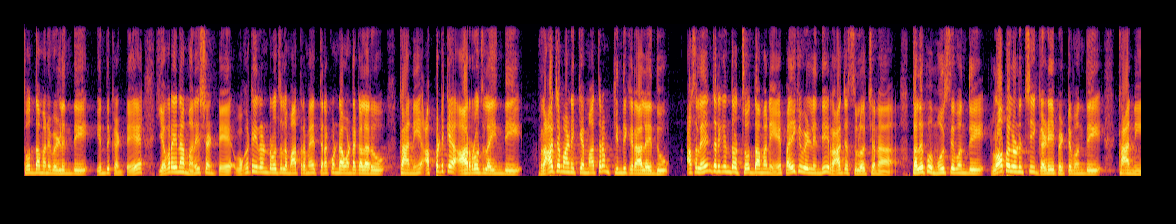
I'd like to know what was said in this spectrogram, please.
చూద్దామని వెళ్ళింది. ఎందుకంటే ఎవరైనా మనిషి అంటే ఒకటి రెండు రోజులు మాత్రమే తినకుండా ఉండగలరు. కానీ అప్పటికే ఆరు రోజులైంది. రాజమాణిక్యం మాత్రం కిందికి రాలేదు. అసలు ఏం జరిగిందో చూద్దామని పైకి వెళ్ళింది రాజసులోచన. తలుపు మూసి ఉంది. లోపల నుంచి గడియ పెట్టి ఉంది. కానీ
